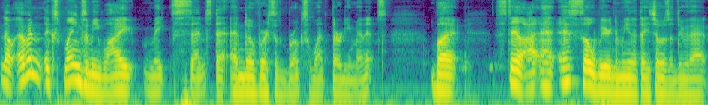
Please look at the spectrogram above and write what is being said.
Now, Evan explained to me why it makes sense that Endo versus Brookes went 30 minutes, but still, I, it's so weird to me that they chose to do that.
